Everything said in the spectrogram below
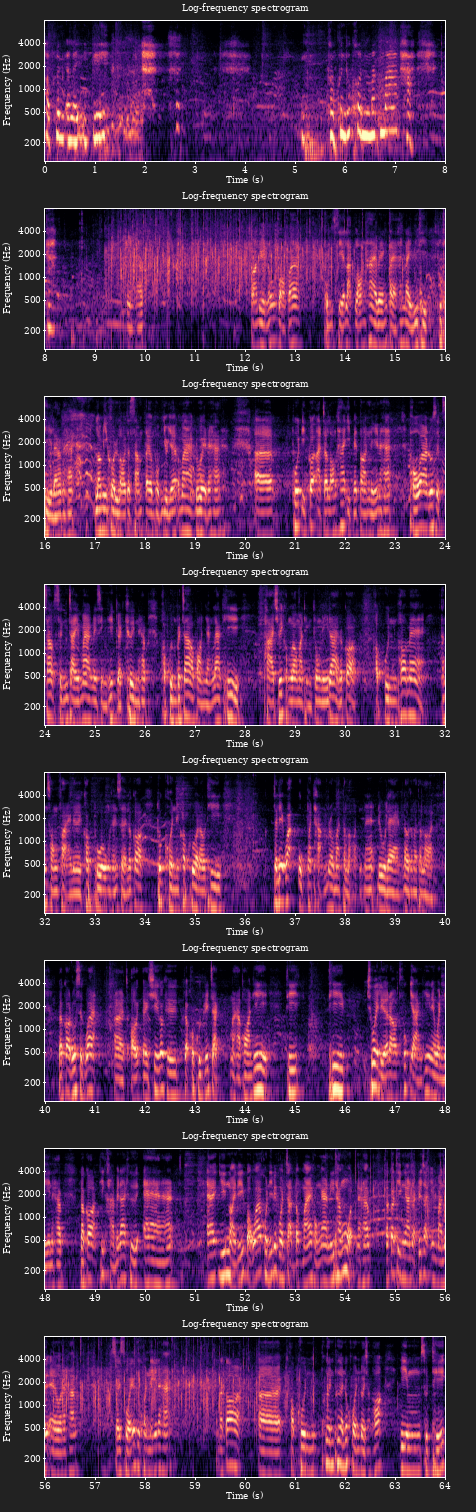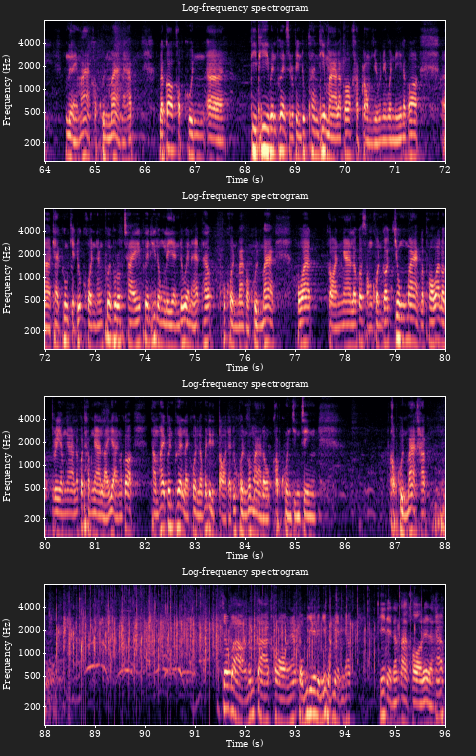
ขอบคุณอะไรอีกดีขอบคุณทุกคนมาก ๆ ค่ะค่ะขอบคุณครับตอนอื่นต้องบอกว่าผมเสียหลักร้องไห้ไปตั้งแต่ข้างในวิธีพิธีแล้วนะฮะ เรามีคนรอจะซ้ำเติมผมอยู่เยอะมากด้วยนะฮะพูดอีกก็อาจจะร้องไห้อีกในตอนนี้นะฮะ เพราะว่ารู้สึกซาบซึ้งใจมากในสิ่งที่เกิดขึ้นนะครับ ขอบคุณพระเจ้าก่อนอย่างแรกที่ พาชีวิตของเรามาถึงตรงนี้ได้ แล้วก็ขอบคุณพ่อแม่ทั้งสองฝ่ายเลย ครอบครัววงสันเสริญแล้วก็ทุกคนในครอบครัวเราที่จะเรียกว่าอุปถัมภ์เรามาตลอดนะฮะดูแลเราจะมาตลอด แล้วก็รู้สึกว่าเอ่อเอ่อเอ่ยชื่อก็คือขอบคุณคริสตจักรมหาพรที่ที่ที่ช่วยเหลือเราทุกอย่างที่ในวันนี้นะครับ แล้วก็ที่ขาดไม่ได้คือแอร์นะฮะแอร์ยืนหน่อยดิบอกว่าคนนี้เป็นคนจัดดอกไม้ของงานนี้ทั้งหมดนะครับ แล้วก็ทีมงานจากคริสตจักรอิมมานูเอลนะครับ สวยๆก็คือคนนี้นะฮะ แล้วก็ขอบคุณเพื่อนๆทุกคน โดยเฉพาะอิมสุทธิเหนื่อยมากขอบคุณมากนะครับ แล้วก็ขอบคุณเอ่พี่ๆเพื่อนๆศิลปินทุกท่านที่มาแล้วก็ขับกล่อมอยู่ในวันนี้ แล้วก็แขกผู้มีเกียรติทุกคนทั้งเพื่อนผู้รับใช้เพื่อนที่โรงเรียนด้วยนะฮะถ้าทุกคนมาขอบคุณมาก เพราะว่าก่อนงานเราก็สองคนก็ยุ่งมาก แล้วเพราะว่าเราเตรียมงานแล้วก็ทำงานหลายอย่าง แล้วก็ทำให้เพื่อนๆหลายคน เราไม่ได้ติดต่อแต่ทุกคนก็มาเราขอบคุณจริง ๆ ขอบคุณมากครับ เจ้าบ่าวน้ำตาคลอนะผมยืนอย่างนี้ผมเห็นครับพี่เด็ดน้ำตาคอด้วยเหรอครับ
